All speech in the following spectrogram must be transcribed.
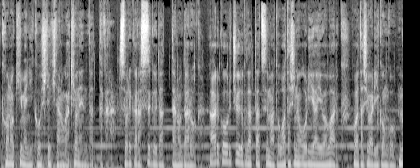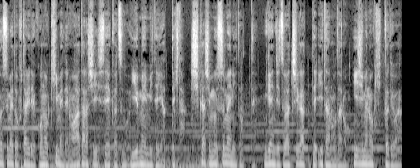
このキメに越してきたのが去年だったから、それからすぐだったのだろうか。アルコール中毒だった妻と私の折り合いは悪く、私は離婚後、娘と二人でこのキメでの新しい生活を夢見てやってきた。しかし娘にとって、現実は違っていたのだろう。いじめのきっかけは、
